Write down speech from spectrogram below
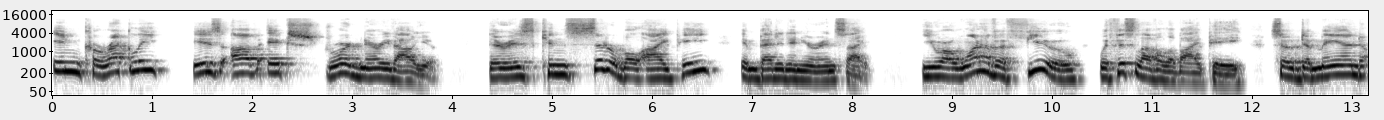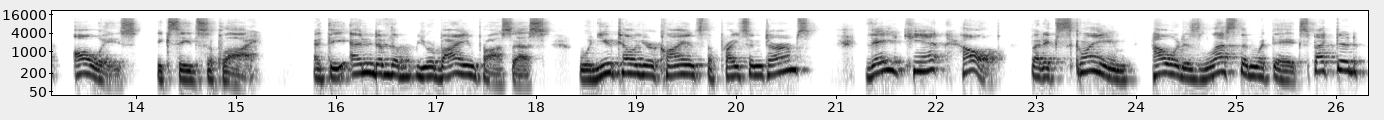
incorrectly is of extraordinary value. There is considerable IP embedded in your insight. You are one of a few with this level of IP, so demand always exceeds supply. At the end of the, your buying process, when you tell your clients the price and terms, they can't help but exclaim how it is less than what they expected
